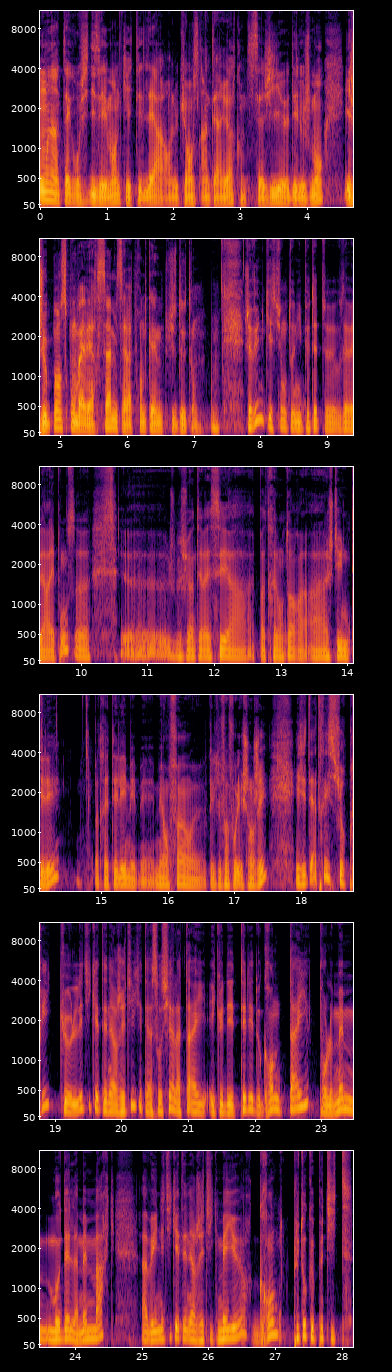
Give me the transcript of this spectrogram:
on intègre aussi des éléments de qualité de l'air, en l'occurrence intérieur, quand il s'agit des logements. Et je pense qu'on va vers ça, mais ça va prendre quand même plus de temps. Mmh. J'avais une question, Tony. Peut-être vous avez la réponse. je me suis intéressé à pas très longtemps à acheter une télé pas très télé, mais, mais, enfin, euh, quelquefois, il faut les changer. Et j'étais très surpris que l'étiquette énergétique était associée à la taille et que des télés de grande taille, pour le même modèle, la même marque, avaient une étiquette énergétique meilleure, grande plutôt que petite.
